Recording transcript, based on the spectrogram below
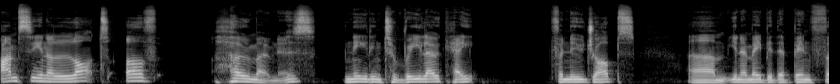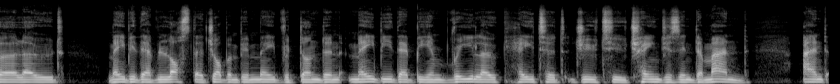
I'm seeing a lot of homeowners needing to relocate for new jobs. Um, you know, maybe they've been furloughed, maybe they've lost their job and been made redundant, maybe they're being relocated due to changes in demand, and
